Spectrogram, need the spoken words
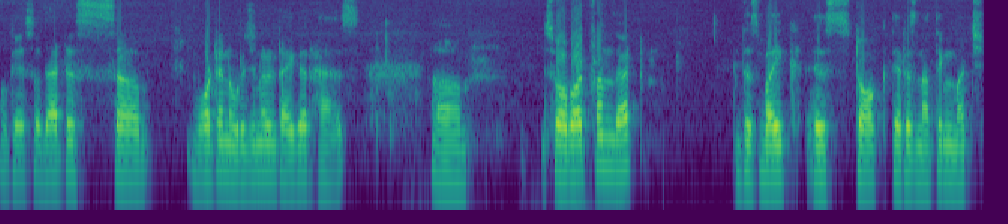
okay so that is uh, what an original tiger has. Um, so apart from that this bike is stock. There is nothing much.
